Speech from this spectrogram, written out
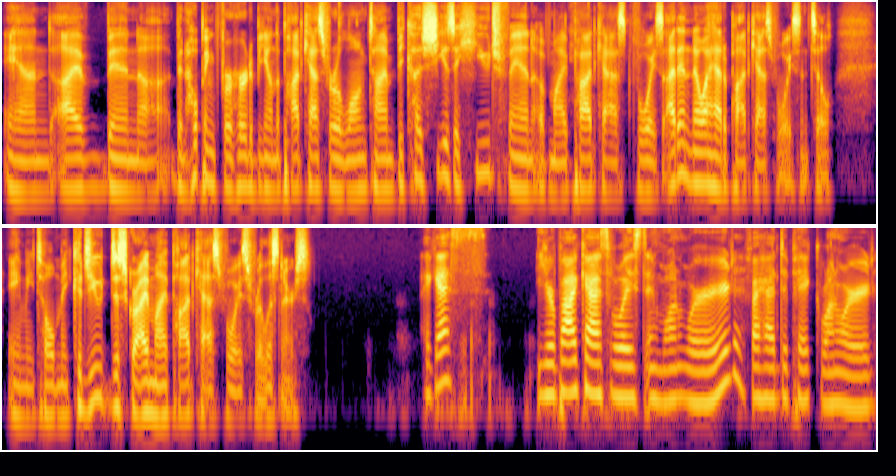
And I've been, uh, been hoping for her to be on the podcast for a long time because she is a huge fan of my podcast voice. I didn't know I had a podcast voice until Amy told me. Could you describe my podcast voice for listeners? I guess your podcast voiced in one word, if I had to pick one word,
